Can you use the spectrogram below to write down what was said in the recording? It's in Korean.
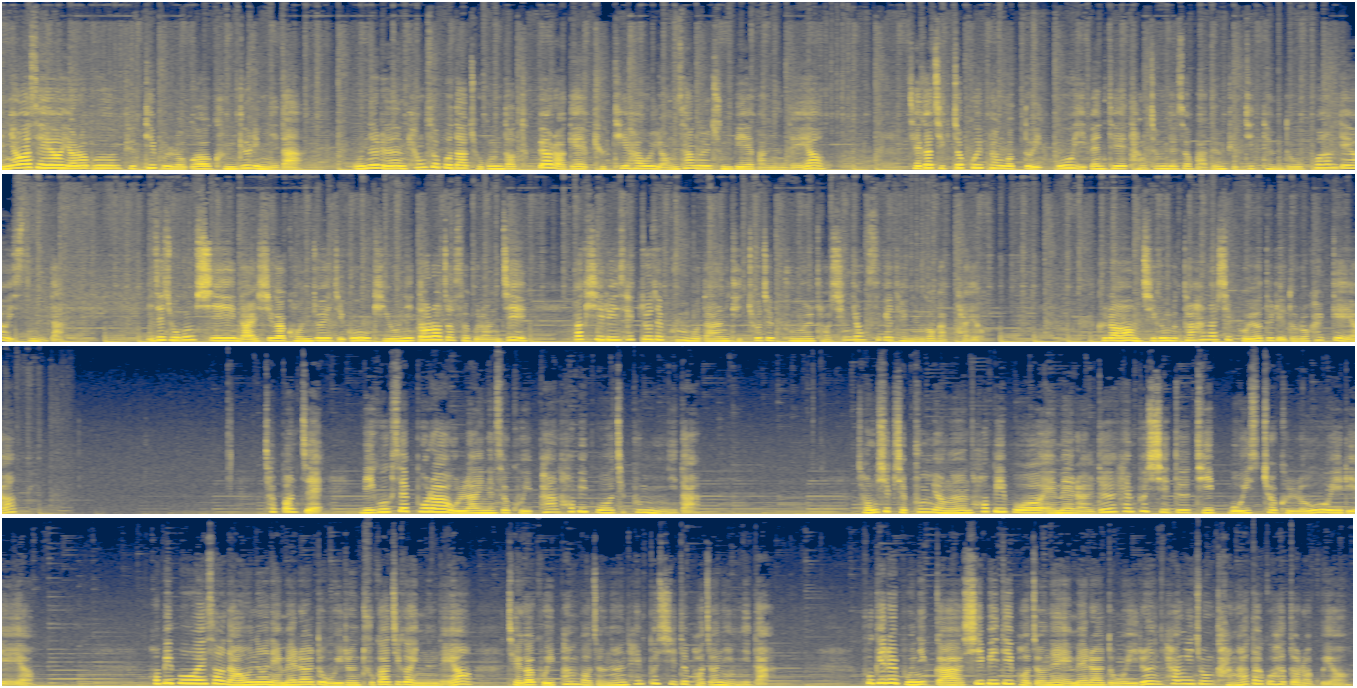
안녕하세요 여러분 뷰티 블로거 금귤입니다. 오늘은 평소보다 조금 더 특별하게 뷰티 하울 영상을 준비해 봤는데요. 제가 직접 구입한 것도 있고 이벤트에 당첨돼서 받은 뷰티템도 포함되어 있습니다. 이제 조금씩 날씨가 건조해지고 기온이 떨어져서 그런지 확실히 색조 제품보단 기초 제품을 더 신경 쓰게 되는 것 같아요. 그럼 지금부터 하나씩 보여드리도록 할게요. 첫 번째, 미국 세포라 온라인에서 구입한 허비보어 제품입니다. 정식 제품명은 허비보어 에메랄드 햄프시드 딥 모이스처 글로우 오일이에요. 허비보어에서 나오는 에메랄드 오일은 두 가지가 있는데요. 제가 구입한 버전은 햄프시드 버전입니다. 후기를 보니까 CBD 버전의 에메랄드 오일은 향이 좀 강하다고 하더라고요.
